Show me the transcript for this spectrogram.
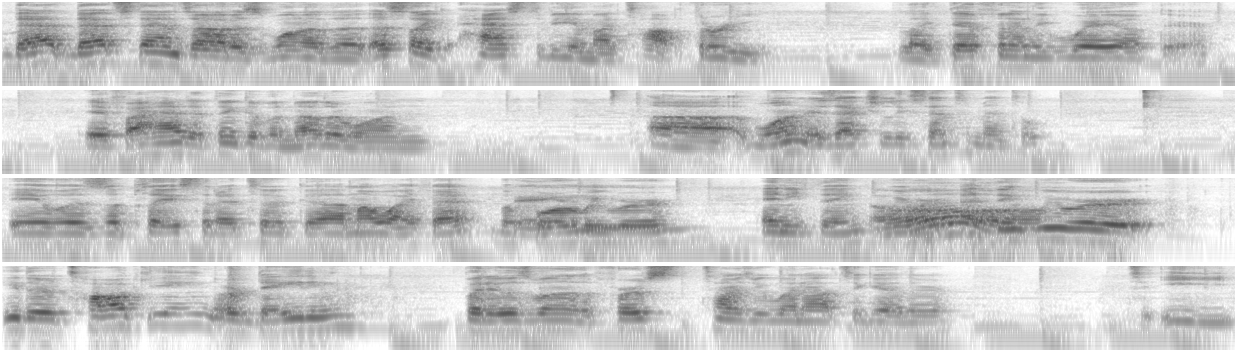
that that stands out as one of the. That's like has to be in my top three, like definitely way up there. If I had to think of another one, uh, one is actually sentimental. It was a place that I took uh, my wife at before we were anything. We were, I think Oh. we were either talking or dating, but it was one of the first times we went out together to eat,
